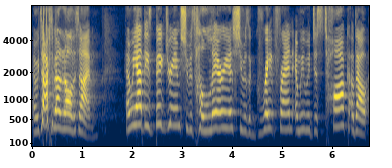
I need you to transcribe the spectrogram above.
And we talked about it all the time. And we had these big dreams. She was hilarious. She was a great friend. And we would just talk about,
